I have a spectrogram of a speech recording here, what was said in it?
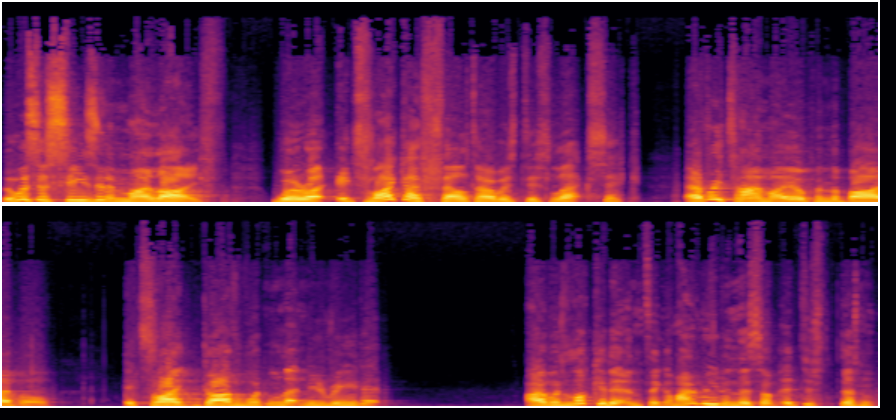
There was a season in my life where I, it's like I felt I was dyslexic. Every time I opened the Bible, it's like God wouldn't let me read it. I would look at it and think, Am I reading this up? It just doesn't,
